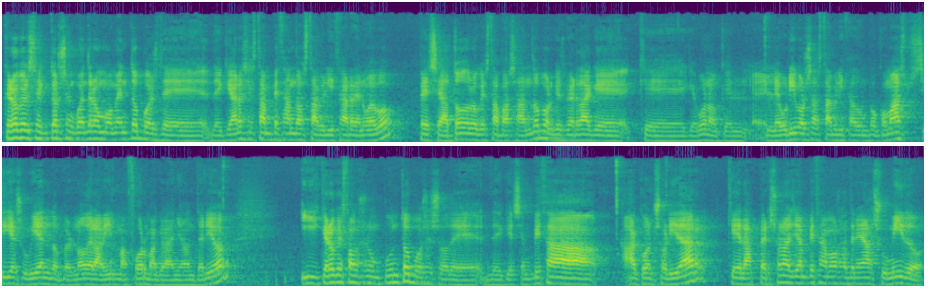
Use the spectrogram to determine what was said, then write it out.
Creo que el sector se encuentra en un momento pues, de, que ahora se está empezando a estabilizar de nuevo, pese a todo lo que está pasando, porque es verdad que, bueno, que el, el se ha estabilizado un poco más, sigue subiendo, pero no de la misma forma que el año anterior. Y creo que estamos en un punto, pues eso, de, de que se empieza a, a consolidar, que las personas ya empezamos a tener asumido,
